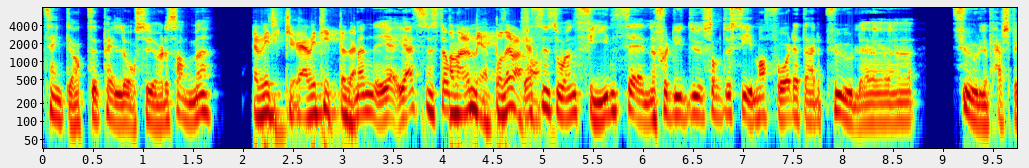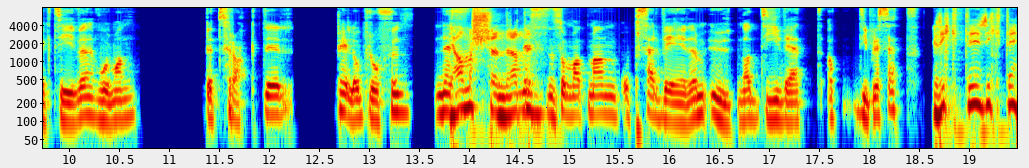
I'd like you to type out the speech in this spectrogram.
tenke at Pelle også gjør det samme. Jeg, virker, jeg vil tippe det. Men jeg, jeg det, Han er jo med på det, i hvert fall. jeg syns det var en fin scene, fordi du, som du sier, man får dette her fugle, fugleperspektivet, hvor man betrakter Pelle og proffen. Nesten, Ja, man skjønner at det nesten som at man observerer dem uten at de vet at de blir sett. Riktig, riktig.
